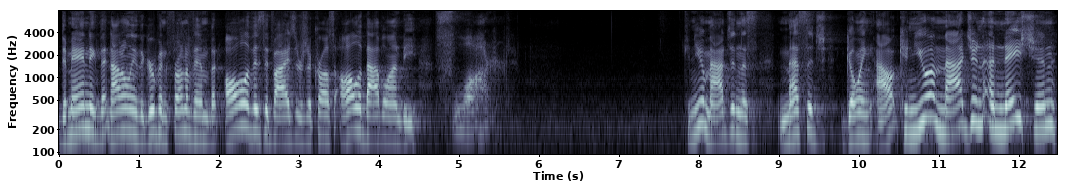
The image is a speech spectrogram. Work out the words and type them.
demanding that not only the group in front of him, but all of his advisors across all of Babylon be slaughtered. Can you imagine this message going out? Can you imagine a nation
